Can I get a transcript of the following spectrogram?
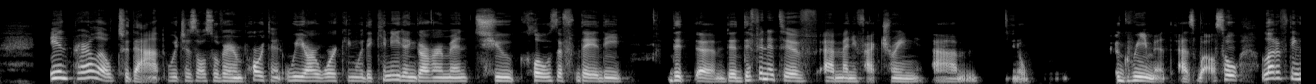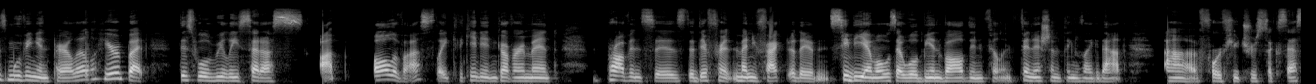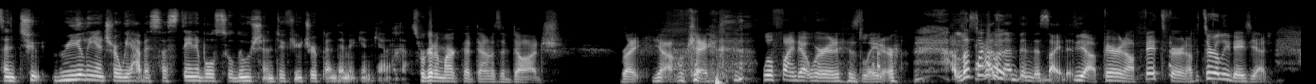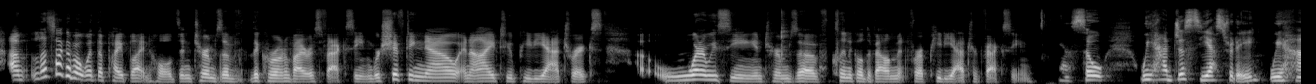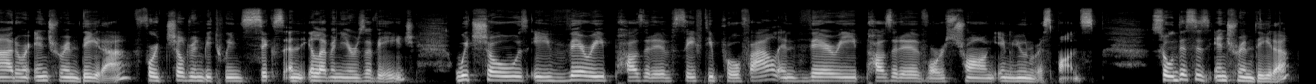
In parallel to that, which is also very important, we are working with the Canadian government to close the, the, the the, um, the definitive uh, manufacturing, um, you know, agreement as well. So a lot of things moving in parallel here, but this will really set us up, all of us, like the Canadian government, provinces, the different manufacturer, the CDMOs that will be involved in fill and finish and things like that. Uh, for future success and to really ensure we have a sustainable solution to future pandemic in Canada. So we're going to mark that down as a dodge Right. Yeah. Okay. we'll find out where it is later. let's talk it about. Not been decided. Yeah. Fair enough. It's fair enough. It's early days yet. Um, let's talk about what the pipeline holds in terms of the coronavirus vaccine. We're shifting now an eye to pediatrics. What are we seeing in terms of clinical development for a pediatric vaccine? Yeah, so we had just yesterday, we had our interim data for children between 6 and 11 years of age, which shows a very positive safety profile and very positive or strong immune response. So this is interim data.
